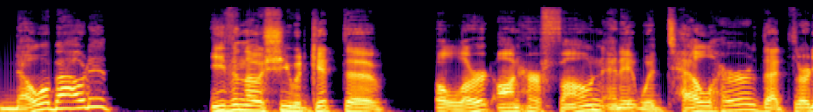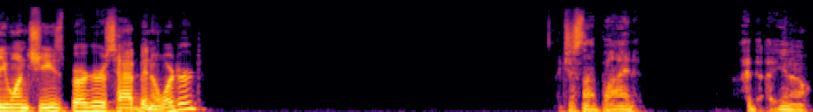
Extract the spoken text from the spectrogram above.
know about it, even though she would get the alert on her phone and it would tell her that 31 cheeseburgers have been ordered? I'm just not buying it. I, you know,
